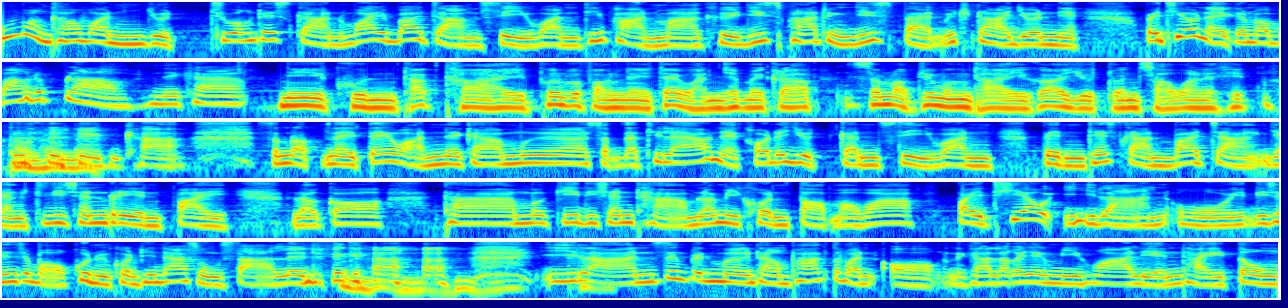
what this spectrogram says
คุณผู้ฟังคะวันหยุดช่วงเทศกาลไหว้บ้าจ่าง 4 วันที่ผ่านมาคือ 25-28 มิถุนายนเนี่ยไปเที่ยวไหนกันมาบ้างหรือเปล่านะคะนี่คุณทักทายเพื่อนผู้ฟังในไต้หวันใช่ไหมครับสำหรับที่เมืองไทยก็หยุดวันเสาร์วันอาทิตย์เท่านั้นนะค่ะสำหรับในไต้หวันนะคะเมื่อสัปดาห์ที่แล้วเนี่ยเขาได้หยุดกัน 4 วัน เป็นเทศกาลบ้าจ่างอย่างที่ดิฉันเรียนไป แล้วก็ถ้าเมื่อกี้ดิฉันถาม แล้วมีคนตอบมาว่าไปเที่ยวอีหลานโอ้ยดิฉันจะบอกว่าคุณเป็นคนที่น่าสงสารเลยนะคะอีหลานซึ่งเป็นเมืองทางภาคตะวันออกนะคะแล้วก็ยังมีฮวาเหลียนไถตง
